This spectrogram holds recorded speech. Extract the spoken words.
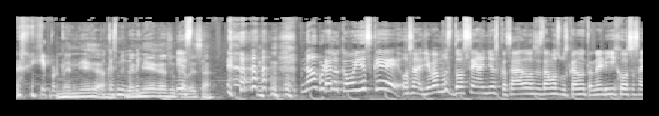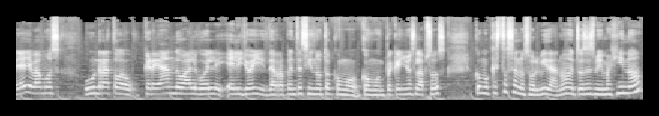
Porque- me niega, porque es mi me bebé. niega en su Es- cabeza. no, pero a lo que voy es que, o sea, llevamos 12 años casados, estamos buscando tener hijos, o sea, ya llevamos un rato creando algo, él, él y yo, y de repente sí noto como, como en pequeños lapsos, como que esto se nos olvida, ¿no? Entonces me imagino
